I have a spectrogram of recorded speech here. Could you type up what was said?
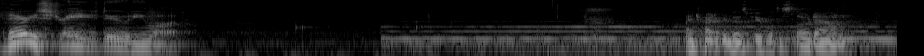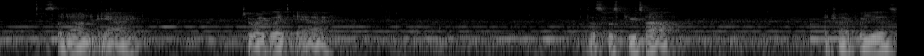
Very strange dude, Elon. I try to convince people to slow down, slow down AI, to regulate AI. This was futile. I tried for years.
